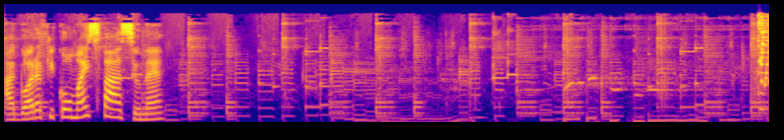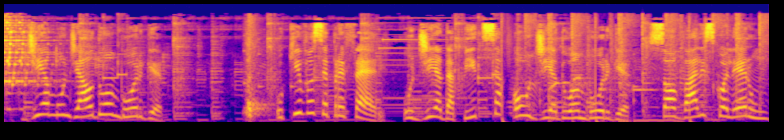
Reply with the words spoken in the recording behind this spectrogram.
Agora ficou mais fácil, né? Dia Mundial do Hambúrguer. O que você prefere? O dia da pizza ou o dia do hambúrguer? Só vale escolher um.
